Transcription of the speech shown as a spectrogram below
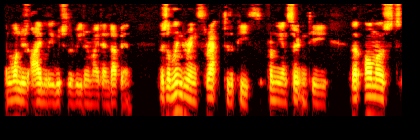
and wonders idly which the reader might end up in. There's a lingering threat to the peace from the uncertainty, that almost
